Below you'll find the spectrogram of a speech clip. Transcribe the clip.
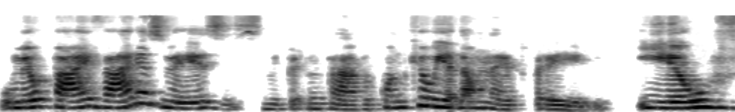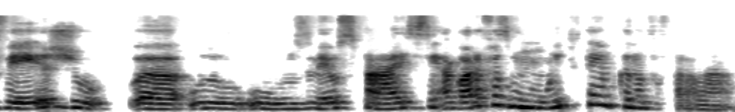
O meu pai várias vezes me perguntava quando que eu ia dar um neto para ele. E eu vejo uh, os meus pais, assim, agora faz muito tempo que eu não vou para lá,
